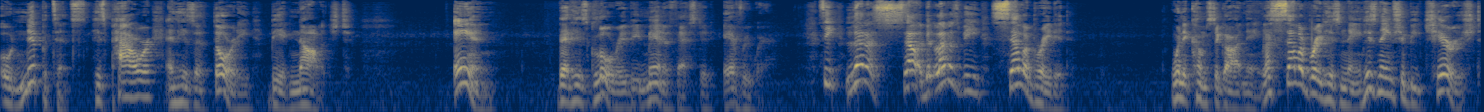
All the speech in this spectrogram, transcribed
omnipotence, his power, and his authority be acknowledged, and that his glory be manifested everywhere. See, let us cel- let us be celebrated when it comes to God's name. Let's celebrate his name. His name should be cherished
